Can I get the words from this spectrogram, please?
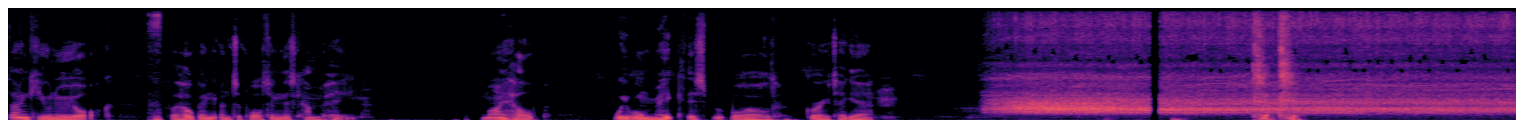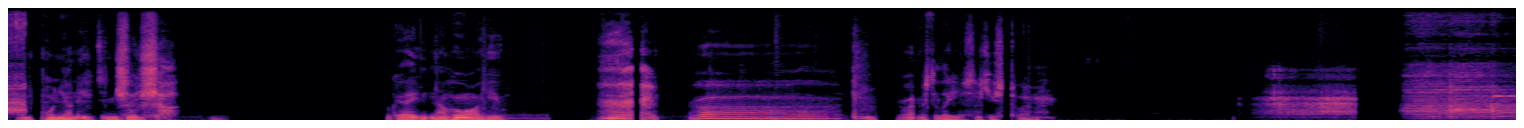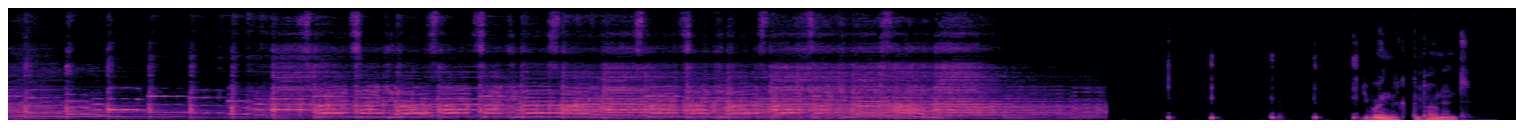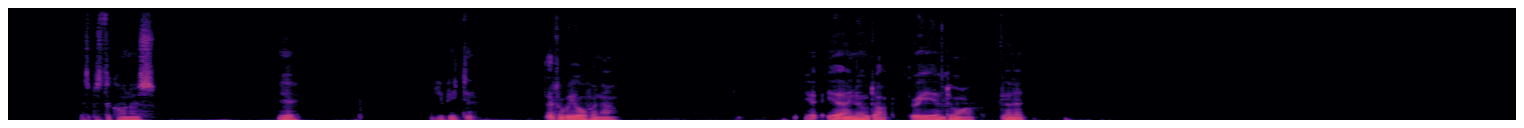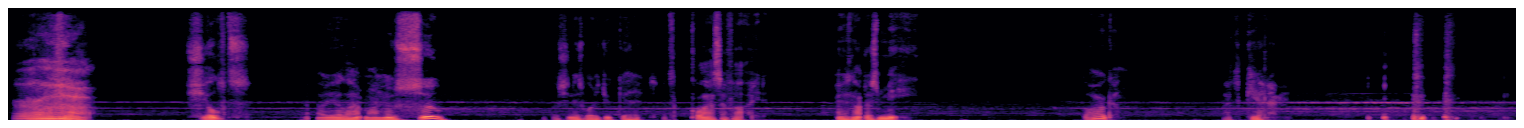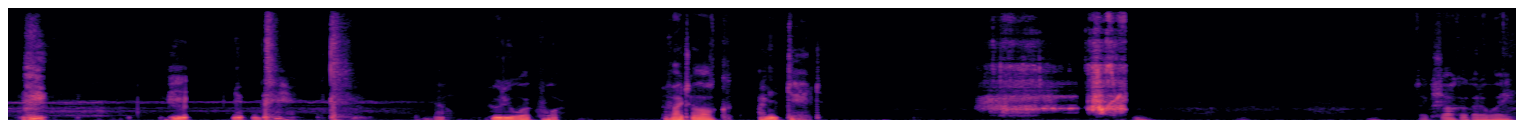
Thank you, New York, for helping and supporting this campaign. With my help, we will make this world great again. Okay, now who are you? Ah, you're right, Mr. Lee. Thank you, Spider-Man. You bring the component? Yes, Mr. Connors. Here. Thank you, Peter. That'll be over now. Yeah, yeah, I know, Doc. 3 a.m. tomorrow. Got it. Schultz? How do you like my new suit? The question is, where did you get it? It's classified. And it's not just me. Gargan. Let's get him. Now, who do you work for? If I talk, I'm dead. It's like Shocker got away.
